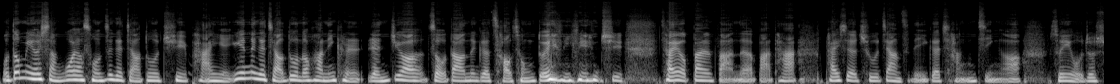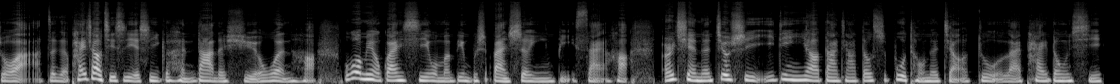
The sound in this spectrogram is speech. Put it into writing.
我都没有想过要从这个角度去拍耶，因为那个角度的话，你可能人就要走到那个草丛堆里面去，才有办法呢把它拍摄出这样子的一个场景啊。所以我就说啊，这个拍照其实也是一个很大的学问哈。不过没有关系，我们并不是办摄影比赛哈，而且呢，就是一定要大家都是不同的角度来拍东西，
